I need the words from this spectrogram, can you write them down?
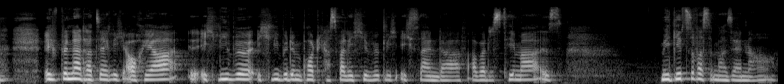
ich bin da tatsächlich auch, ja, ich liebe, ich liebe den Podcast, weil ich hier wirklich ich sein darf. Aber das Thema ist, mir geht sowas immer sehr nah.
